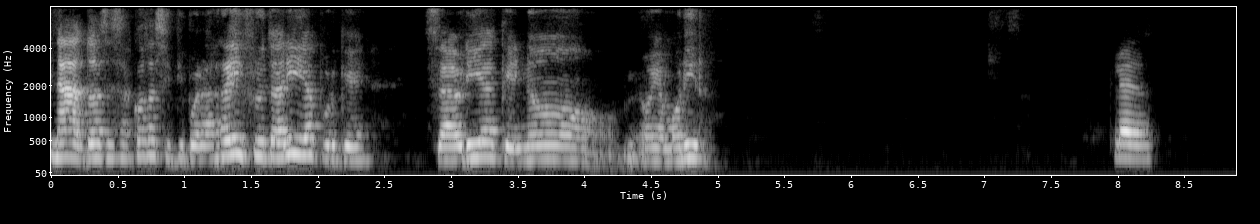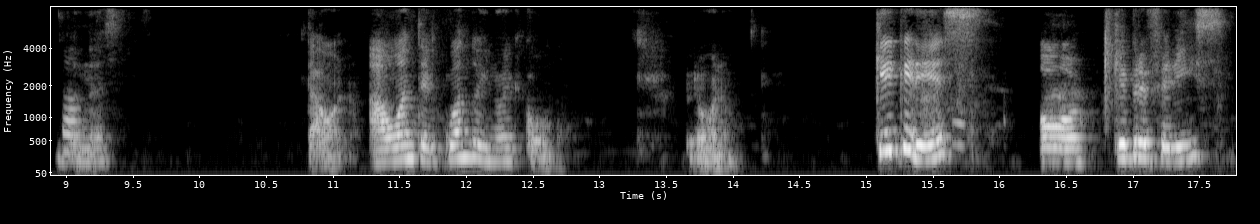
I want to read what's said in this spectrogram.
Nada, todas esas cosas y tipo las re disfrutaría porque sabría que no me voy a morir, Claro. Ah. ¿entendés? Está bueno, aguante el cuándo y no el cómo. Pero bueno, ¿qué querés o qué preferís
